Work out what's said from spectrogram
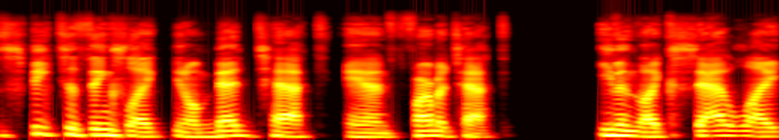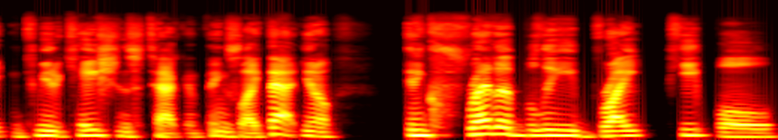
Speak to things like, you know, med tech and pharma tech, even like satellite and communications tech and things like that. You know, incredibly bright people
